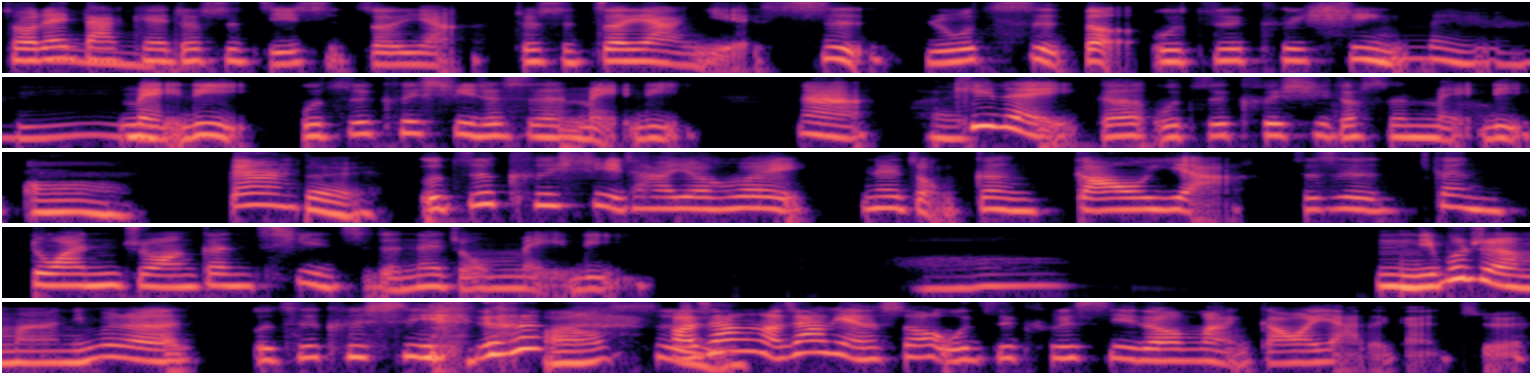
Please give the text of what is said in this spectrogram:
それだけ就是即使这样，嗯、就是这样也是如此的美しい，美丽，美丽，美しい就是美丽。那きれい跟美しい都是美丽哦，但对美しい它又会那种更高雅，就是更端庄、更气质的那种美丽哦。 嗯，你不觉得吗？你不觉得？无兹科系，好像是，好像好像连说无兹科系都蛮高雅的感觉，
